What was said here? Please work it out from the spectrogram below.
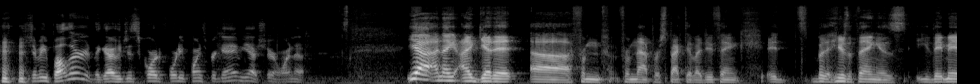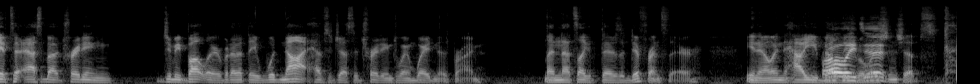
Jimmy Butler, the guy who just scored forty points per game. Yeah, sure, why not? Yeah, and I, I get it uh, from from that perspective. I do think it's. But here's the thing: is they may have to ask about trading Jimmy Butler, but I bet they would not have suggested trading Dwyane Wade in his prime. And that's like there's a difference there you know, and how you build Probably these relationships.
